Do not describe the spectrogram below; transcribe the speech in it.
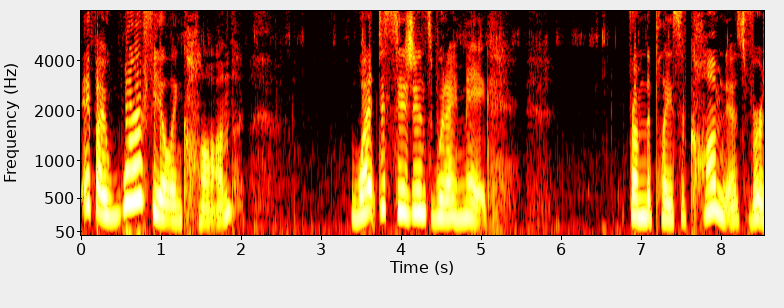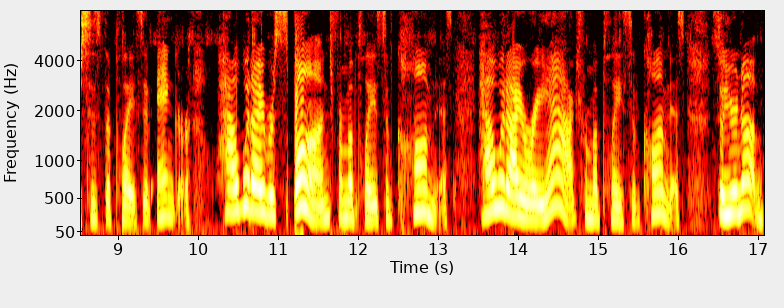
if I were feeling calm, what decisions would I make? from the place of calmness versus the place of anger? How would I respond from a place of calmness? How would I react from a place of calmness? So you're not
